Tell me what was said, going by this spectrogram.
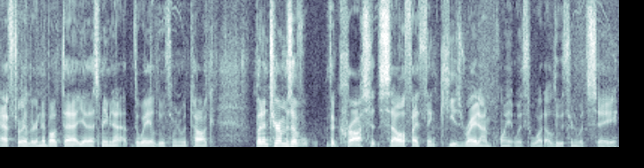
after I learned about that. Yeah, that's maybe not the way a Lutheran would talk. But in terms of the cross itself, I think he's right on point with what a Lutheran would say.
